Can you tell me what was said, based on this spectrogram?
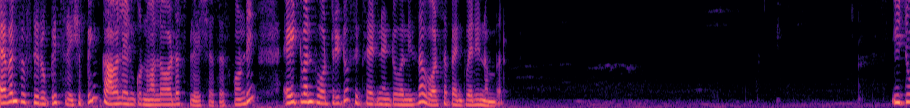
Eleven fifty rupees free shipping కావాలి అనుకున్న వాళ్ళు ఆర్డర్స్ ప్లేస్ చేసేసుకోండి. Eight one four three two six eight nine two one is the WhatsApp enquiry number ఈ టూ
